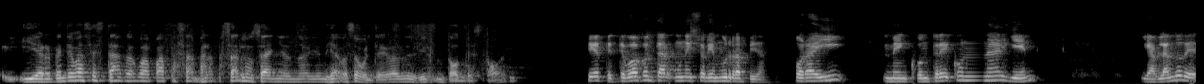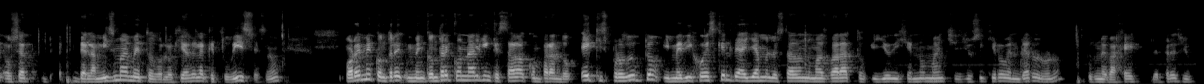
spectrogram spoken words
y de repente vas a estar, va, a pasar, van a pasar los años, ¿no? Y un día vas a voltear y vas a decir, ¿dónde estoy? Fíjate, te voy a contar una historia muy rápida. Por ahí me encontré con alguien y hablando de, o sea, de la misma metodología de la que tú dices, ¿no? Por ahí me encontré, me encontré con alguien que estaba comprando X producto y me dijo, es que el de allá me lo está dando más barato. Y yo dije, no manches, yo sí quiero venderlo, ¿no? Pues me bajé de precio.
